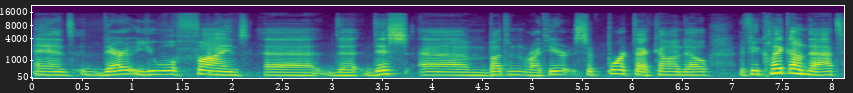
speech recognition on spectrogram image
and there you will find uh, the this um, button right here support tech condo if you click on that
